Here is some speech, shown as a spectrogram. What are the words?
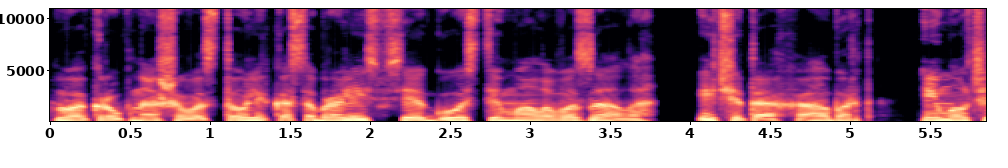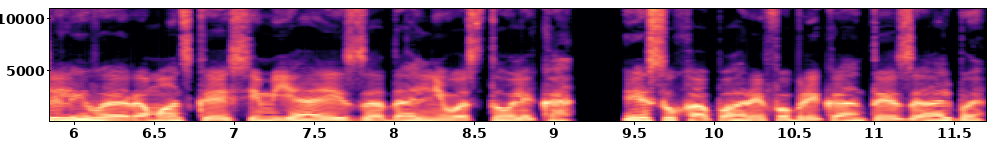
Вокруг нашего столика собрались все гости малого зала, и Чита Хаббард, и молчаливая романская семья из-за дальнего столика, и сухопарый фабрикант из Альбы,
